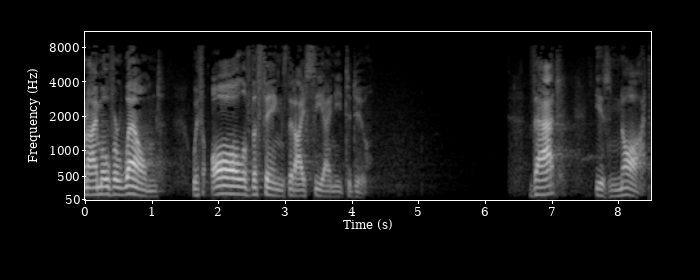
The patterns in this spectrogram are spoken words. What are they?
when I'm overwhelmed with all of the things that I see I need to do. That is not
